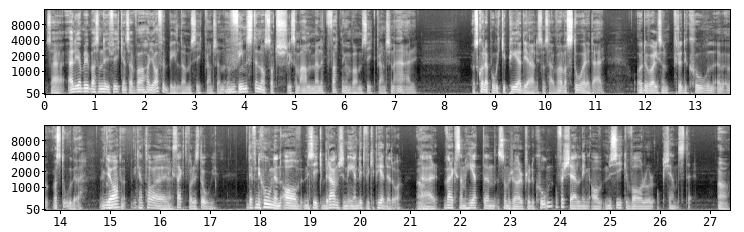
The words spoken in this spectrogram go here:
så här, eller jag blir bara så nyfiken, så här, vad har jag för bild av musikbranschen? Mm. Och finns det någon sorts liksom, allmän uppfattning om vad musikbranschen är? Och så kollade jag på Wikipedia, liksom, så här, vad, vad står det där? Och då var liksom produktion, eh, vad stod det? Ja, inte- vi kan ta eh, exakt vad det stod. Definitionen av musikbranschen enligt Wikipedia då Ja. är verksamheten som rör produktion och försäljning av musikvaror och tjänster. ja.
